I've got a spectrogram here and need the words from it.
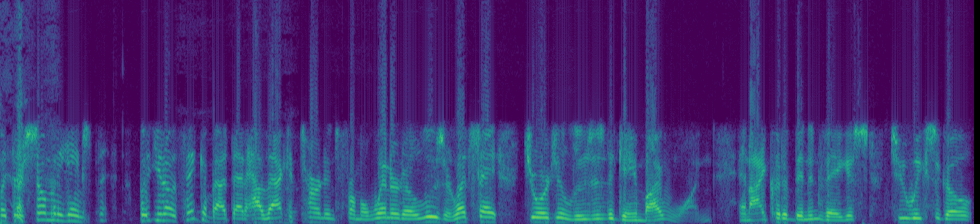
but there's so many games. But you know, think about that. How that could turn into from a winner to a loser. Let's say Georgia loses the game by one, and I could have been in Vegas two weeks ago,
